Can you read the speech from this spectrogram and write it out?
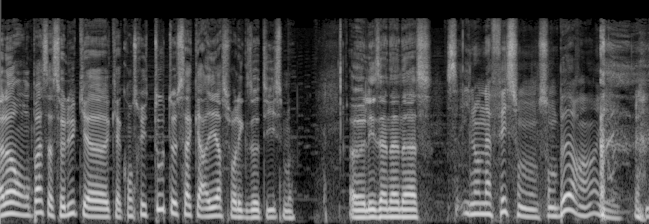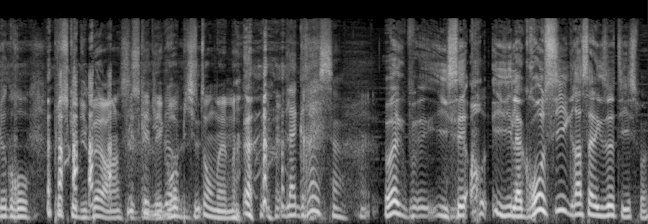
Alors, on passe à celui qui a, qui a construit toute sa carrière sur l'exotisme. Euh, les ananas. Il en a fait son, son beurre, hein, et- le gros. Plus que du beurre, hein, Plus que des beurre. gros pistons même. De la graisse. Ouais, il, s'est- il a grossi grâce à l'exotisme.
